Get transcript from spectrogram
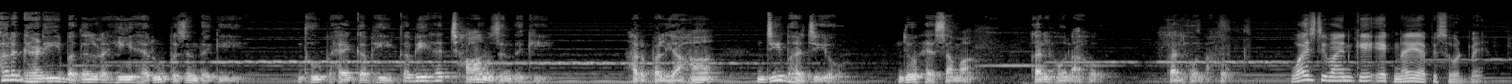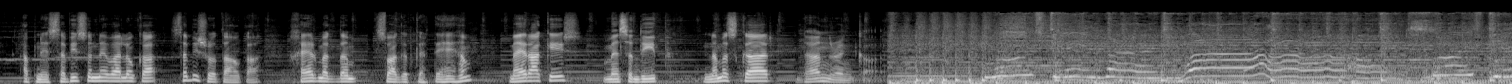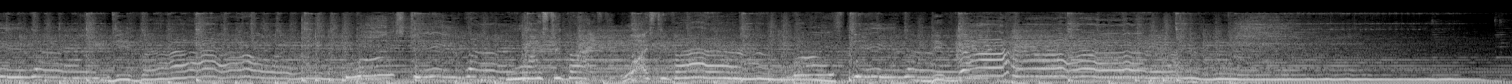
हर घड़ी बदल रही है रूप ज़िंदगी। धूप है कभी कभी है छांव ज़िंदगी। हर पल यहाँ जी भर जियो जो है समा कल होना हो कल होना हो। वॉइस डिवाइन के एक नए एपिसोड में अपने सभी सुनने वालों का सभी श्रोताओं का खैर मकदम स्वागत करते हैं हम। मैं राकेश। मैं संदीप। नमस्कार। धन रंगकार। Divine, divine, divine, divine, divine, divine, divine.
